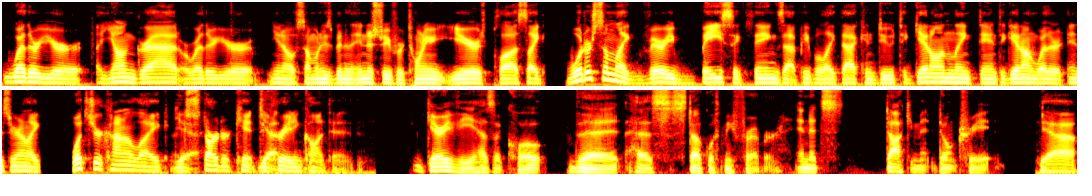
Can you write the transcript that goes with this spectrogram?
whether you're a young grad or whether you're you know someone who's been in the industry for 20 years plus like what are some like very basic things that people like that can do to get on linkedin to get on whether instagram like what's your kind of like Yeah. starter kit to Yeah. creating content Gary Vee has a quote that has stuck with me forever, and it's document, don't create. yeah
